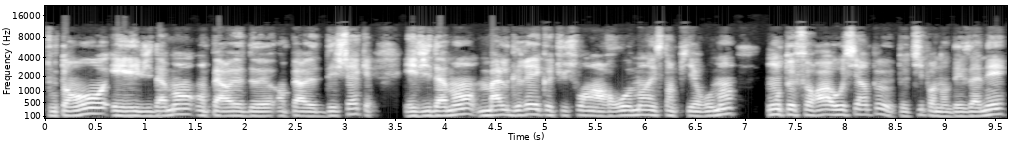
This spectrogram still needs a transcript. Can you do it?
tout en haut et évidemment en période, en période d'échec, évidemment, malgré que tu sois un romain estampillé romain, on te fera aussi un peu. Totti pendant des années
